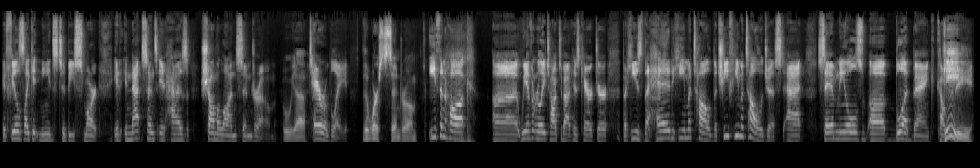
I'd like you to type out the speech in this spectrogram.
It feels like it needs to be smart. It, in that sense, it has Shyamalan syndrome Oh yeah, terribly. the worst syndrome. Ethan Hawke. Uh, we haven't really talked about his character, but he's the head hematol, the chief hematologist at Sam Neill's uh, blood bank company. He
